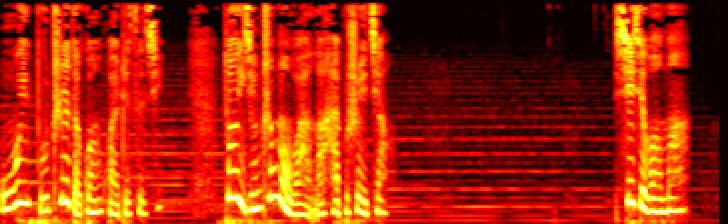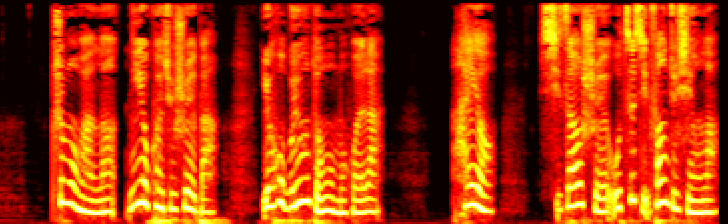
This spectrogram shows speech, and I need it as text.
无微不至的关怀着自己。都已经这么晚了还不睡觉，谢谢王妈。这么晚了你也快去睡吧，以后不用等我们回来。还有，洗澡水我自己放就行了。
